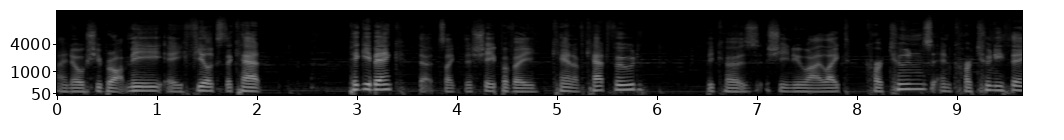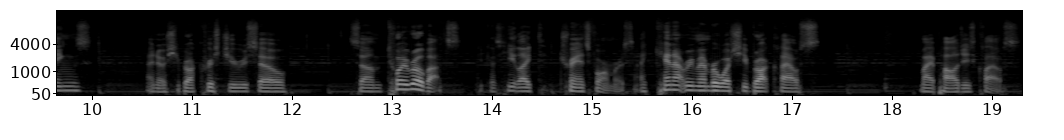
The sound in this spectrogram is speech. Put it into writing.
I know she brought me a Felix the Cat piggy bank that's like the shape of a can of cat food because she knew I liked cartoons and cartoony things. I know she brought Chris Giarrusso some toy robots because he liked Transformers. I cannot remember what she brought Klaus. My apologies, Klaus.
